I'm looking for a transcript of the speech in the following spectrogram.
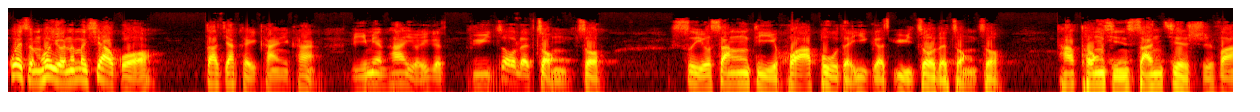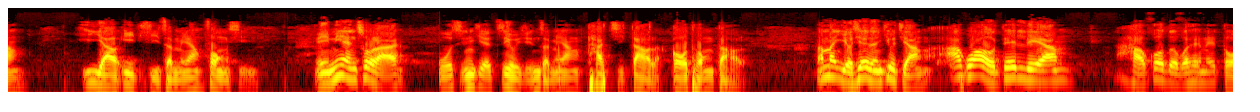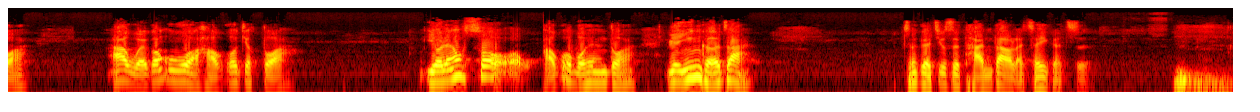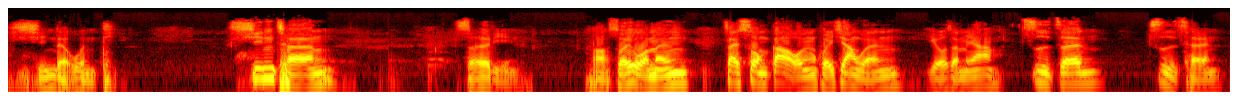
为什么会有那么效果？大家可以看一看，里面它有一个宇宙的总咒，是由上帝发布的一个宇宙的总咒，它通行三界十方，一妖一体怎么样奉行？你念出来，无形界就已经怎么样？他知道了，沟通到了。那么有些人就讲啊，我有在念，效果都不很那多。啊，有的讲有啊，效果就多。有人说效果不很多，原因何在？这个就是谈到了这个字，心的问题。心诚则灵啊，所以我们在送告，我们回向文有怎么样？自真自诚。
